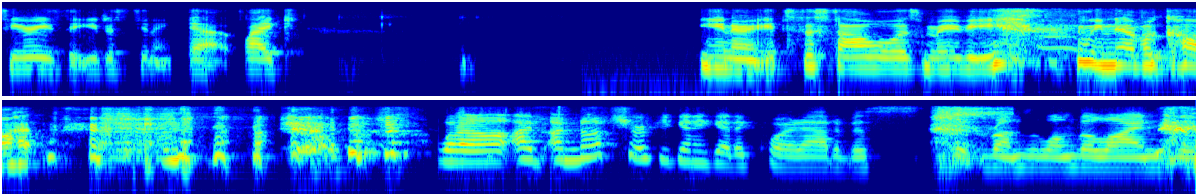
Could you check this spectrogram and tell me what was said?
series that you just didn't get. Like, you know, it's the Star Wars movie we never got. Well, I, I'm not sure if you're going to get a quote out of us that runs along the lines of,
